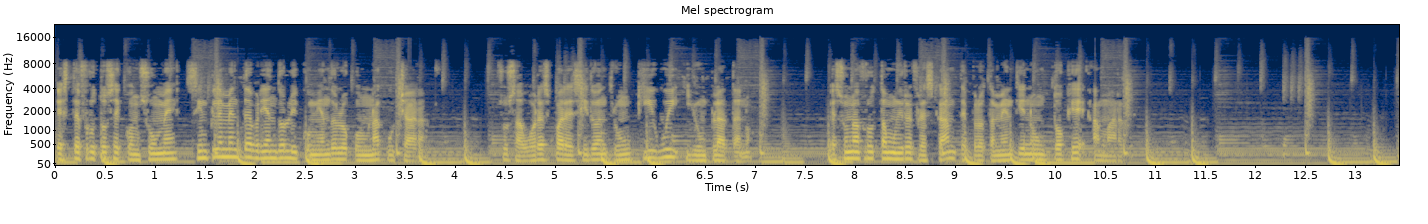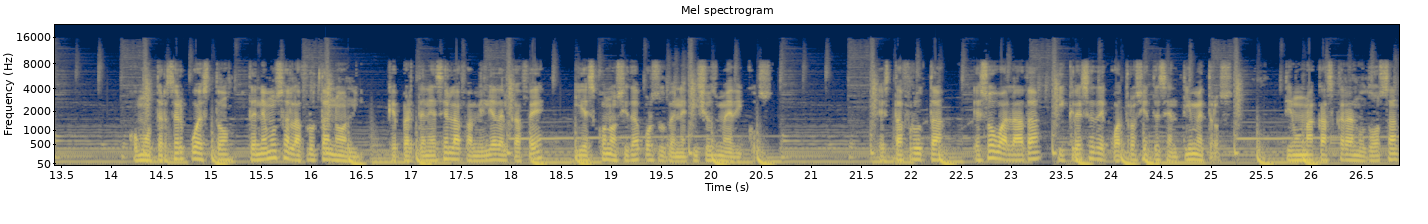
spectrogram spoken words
Este fruto se consume simplemente abriéndolo y comiéndolo con una cuchara. Su sabor es parecido entre un kiwi y un plátano. Es una fruta muy refrescante, pero también tiene un toque amargo. Como tercer puesto, tenemos a la fruta noni, que pertenece a la familia del café y es conocida por sus beneficios médicos. Esta fruta es ovalada y crece de 4 a 7 centímetros. Tiene una cáscara nudosa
